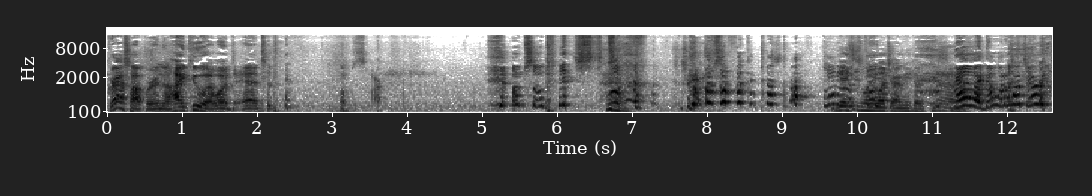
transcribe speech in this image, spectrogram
grasshopper in the haiku I wanted to add to that. I'm sorry. I'm so pissed. I'm so fucking pissed off. You guys just want to watch Army Darkness. Uh, No, I don't want to watch Army of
